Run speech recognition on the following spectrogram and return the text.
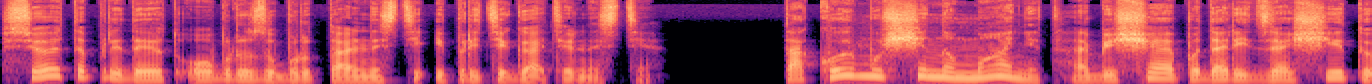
все это придает образу брутальности и притягательности. Такой мужчина манит, обещая подарить защиту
